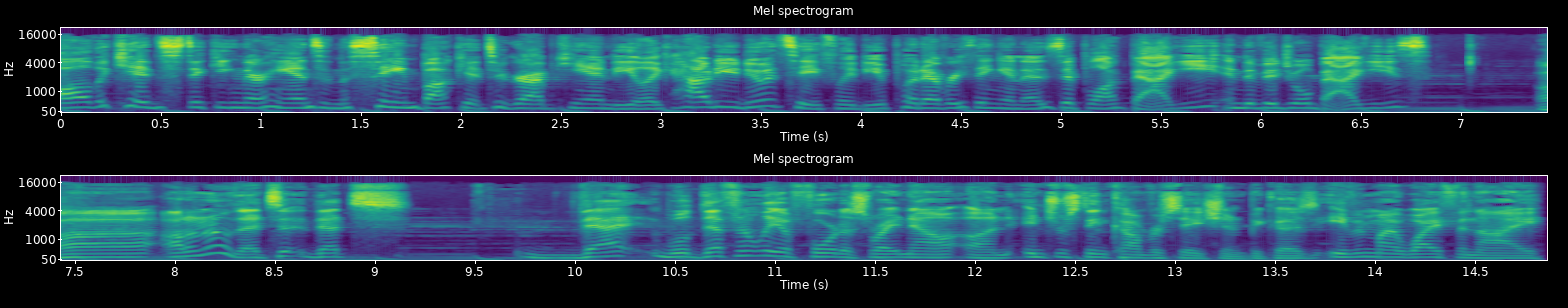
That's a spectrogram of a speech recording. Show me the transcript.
all the kids sticking their hands in the same bucket to grab candy. Like, how do you do it safely? Do you put everything in a Ziploc baggie, individual baggies? Uh, I don't know. That's that's that will definitely afford us right now an interesting conversation because even my wife and I,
